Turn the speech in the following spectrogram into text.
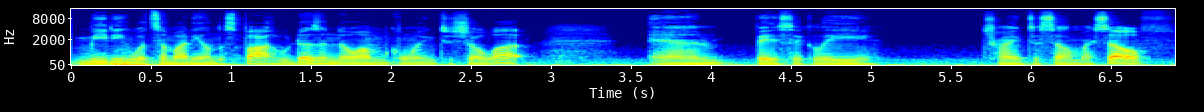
meeting with somebody on the spot who doesn't know I'm going to show up and basically trying to sell myself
